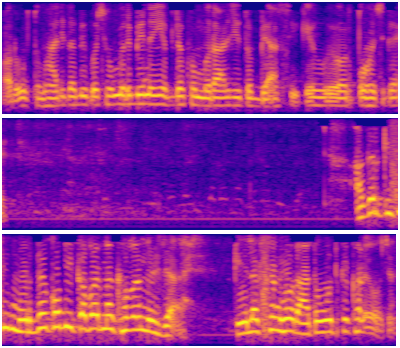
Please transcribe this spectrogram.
और तुम्हारी तो कुछ उम्र भी नहीं, अब देखो मुरारजी तो ब्यासी के हुए और पहुँच गए। अगर किसी मुर्दे को भी कबर में खबर मिल जाए कि इलेक्शन हो रहा तो उठ के खड़े हो जाए।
